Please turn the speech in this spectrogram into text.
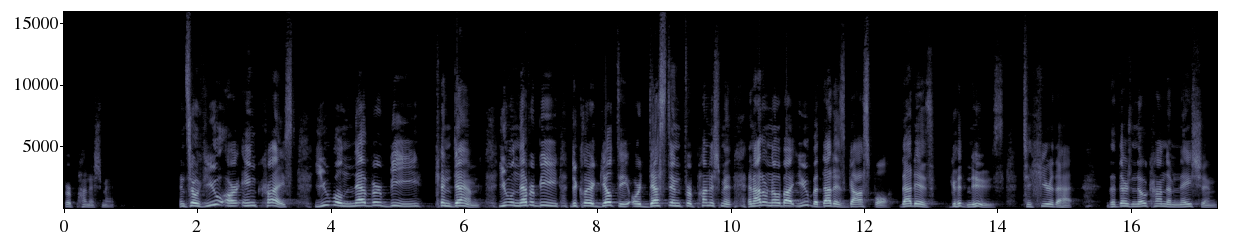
for punishment. And so, if you are in Christ, you will never be condemned. You will never be declared guilty or destined for punishment. And I don't know about you, but that is gospel. That is good news to hear that, that there's no condemnation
